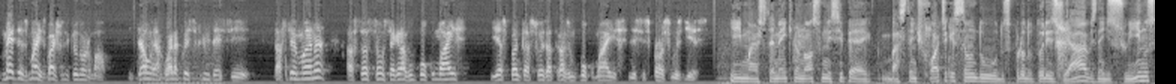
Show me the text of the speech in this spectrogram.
médias mais baixas do que o normal. Então, agora com esse frio desse, da semana, a situação se agrava um pouco mais e as plantações atrasam um pouco mais nesses próximos dias. E, Márcio, também que no nosso município é bastante forte a questão do, dos produtores de aves, né, de suínos,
